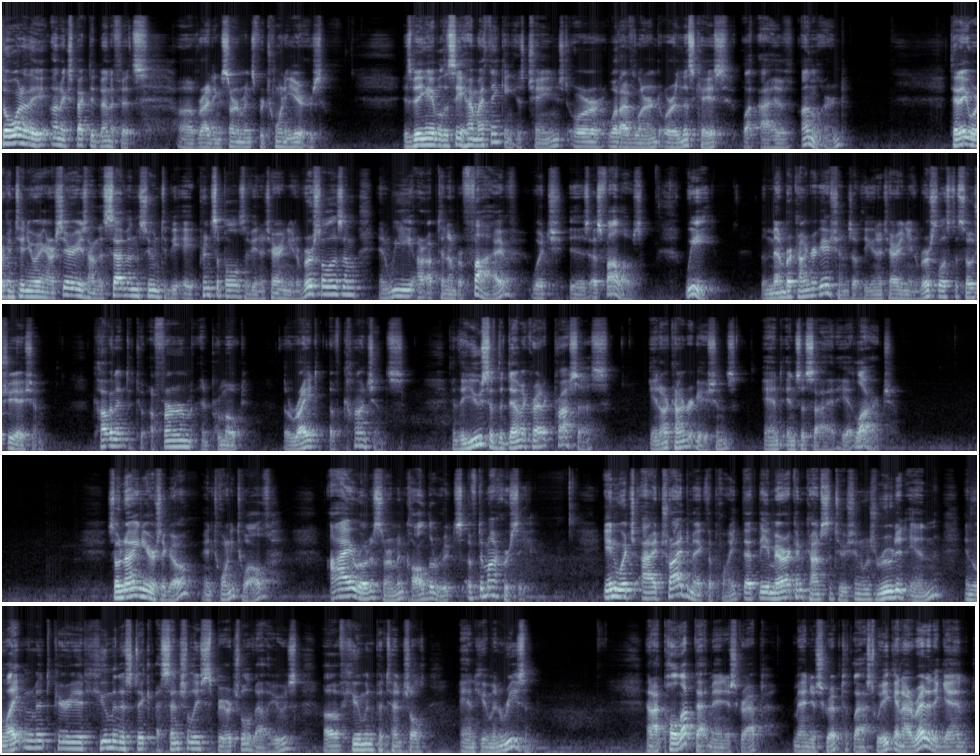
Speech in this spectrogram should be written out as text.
So, one of the unexpected benefits of writing sermons for 20 years is being able to see how my thinking has changed, or what I've learned, or in this case, what I have unlearned. Today, we're continuing our series on the seven, soon to be eight principles of Unitarian Universalism, and we are up to number five, which is as follows We, the member congregations of the Unitarian Universalist Association, covenant to affirm and promote the right of conscience and the use of the democratic process in our congregations and in society at large. So, nine years ago, in 2012, I wrote a sermon called The Roots of Democracy, in which I tried to make the point that the American Constitution was rooted in Enlightenment period humanistic, essentially spiritual values of human potential and human reason. And I pulled up that manuscript manuscript last week and I read it again,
